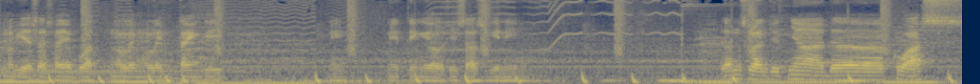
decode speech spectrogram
Karena biasa saya buat ngelem-ngelem tangki. Nih ini tinggal sisa segini. Dan selanjutnya ada kuas.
